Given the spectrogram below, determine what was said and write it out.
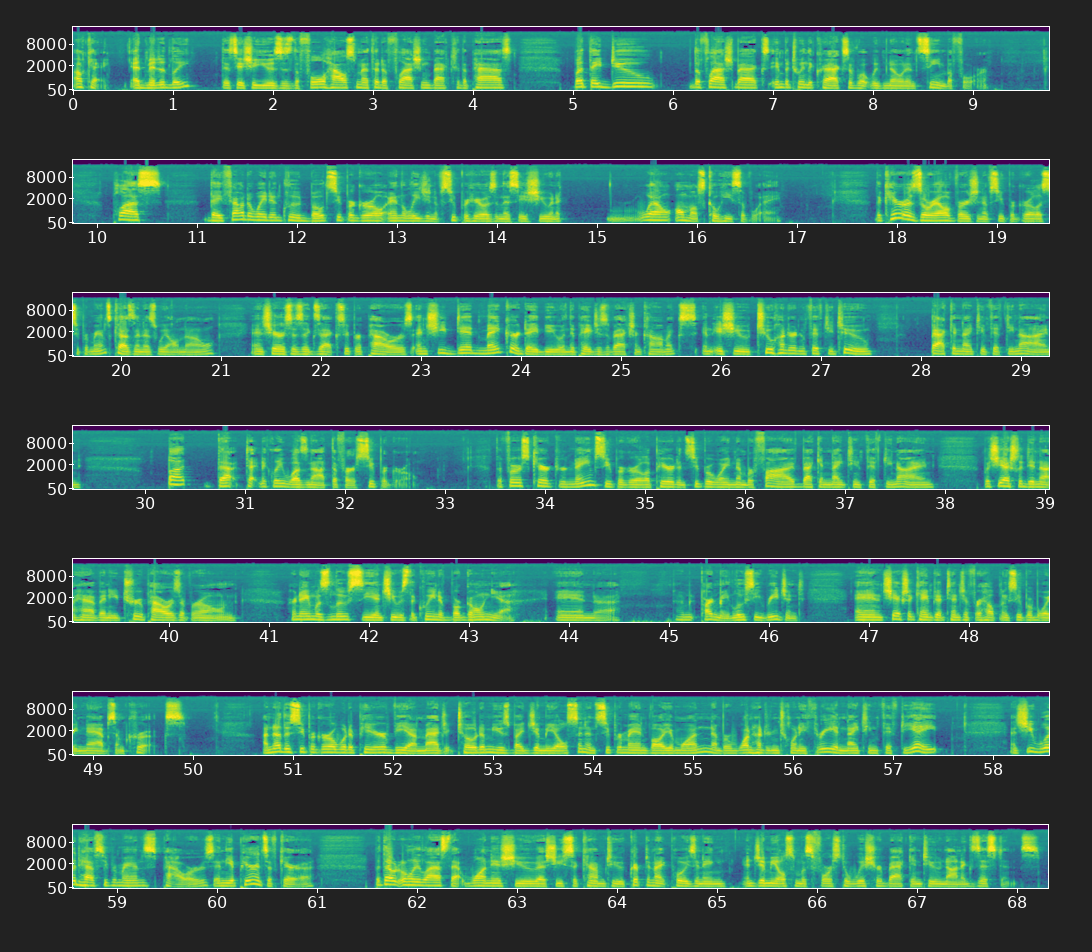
Okay, admittedly, this issue uses the full house method of flashing back to the past, but they do the flashbacks in between the cracks of what we've known and seen before. Plus, they found a way to include both Supergirl and the Legion of Superheroes in this issue in a, well, almost cohesive way. The Kara Zor-El version of Supergirl is Superman's cousin, as we all know, and shares his exact superpowers, and she did make her debut in the pages of Action Comics in issue 252 back in 1959, but that technically was not the first Supergirl. The first character named Supergirl appeared in Superboy number 5 back in 1959, but she actually did not have any true powers of her own. Her name was Lucy, and she was the Queen of Borgonia, and, uh, pardon me, Lucy Regent, and she actually came to attention for helping Superboy nab some crooks. Another Supergirl would appear via a magic totem used by Jimmy Olsen in Superman Volume 1, number 123 in 1958, and she would have Superman's powers and the appearance of Kara, but that would only last that one issue as she succumbed to kryptonite poisoning and Jimmy Olsen was forced to wish her back into non existence.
